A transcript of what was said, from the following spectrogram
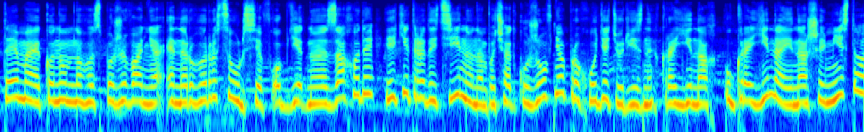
Тема економного споживання енергоресурсів об'єднує заходи, які традиційно на початку жовтня проходять у різних країнах. Україна і наше місто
